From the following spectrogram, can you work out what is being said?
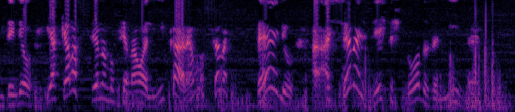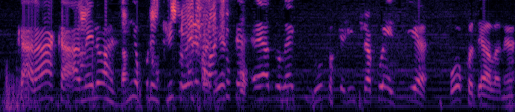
entendeu? E aquela cena no final ali, cara, é uma cena, velho, as cenas extras todas ali, velho. Caraca, a melhorzinha, por incrível que pareça, é a do Lex Luthor, que a gente já conhecia pouco dela, né?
